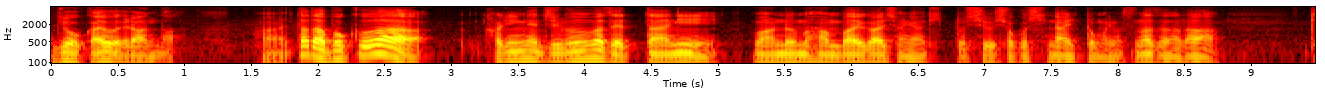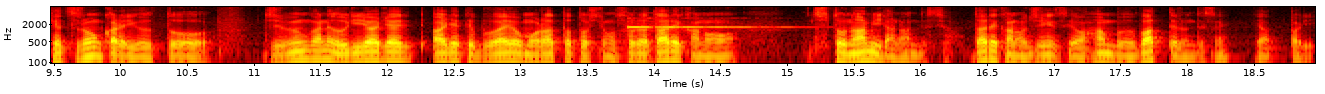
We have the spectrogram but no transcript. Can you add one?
業界を選んだ。はい、ただ僕は仮にね自分は絶対にワンルーム販売会社にはきっと就職しないと思います。なぜなら結論から言うと自分がね売り上げ上げて歩合をもらったとしてもそれは誰かの血と涙なんですよ。誰かの人生を半分奪ってるんですね。やっぱり。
